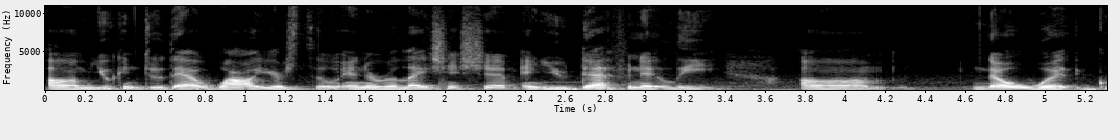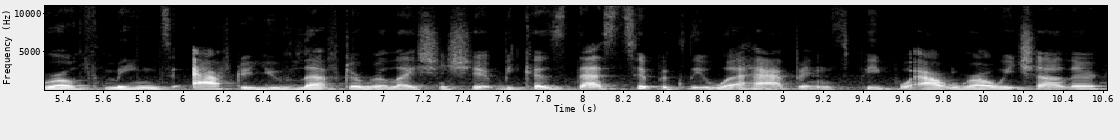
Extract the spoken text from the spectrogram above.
Um, you can do that while you're still in a relationship, and you definitely um, know what growth means after you've left a relationship because that's typically what happens. People outgrow each other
